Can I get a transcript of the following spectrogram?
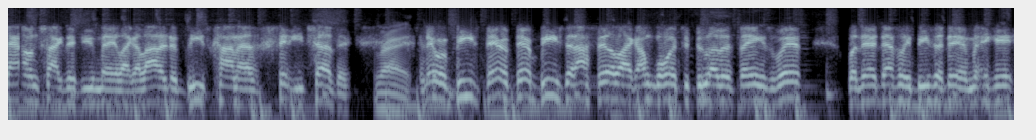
soundtrack, if you may. Like a lot of the beats kind of fit each other. Right. And there were beats there there are beats that I feel like I'm going to do other things with, but there are definitely beats that didn't make it.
